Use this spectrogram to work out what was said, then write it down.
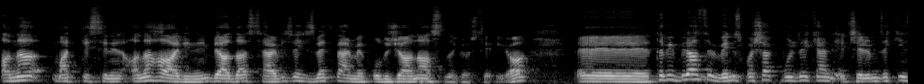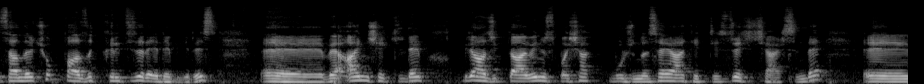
ana maddesinin, ana halinin biraz daha servis ve hizmet vermek olacağını aslında gösteriyor. Ee, tabii biraz da Venüs Başak Burcu'dayken çevremizdeki insanları çok fazla kritize edebiliriz. Ee, ve aynı şekilde birazcık daha Venüs Başak Burcu'nda seyahat ettiği süreç içerisinde e,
